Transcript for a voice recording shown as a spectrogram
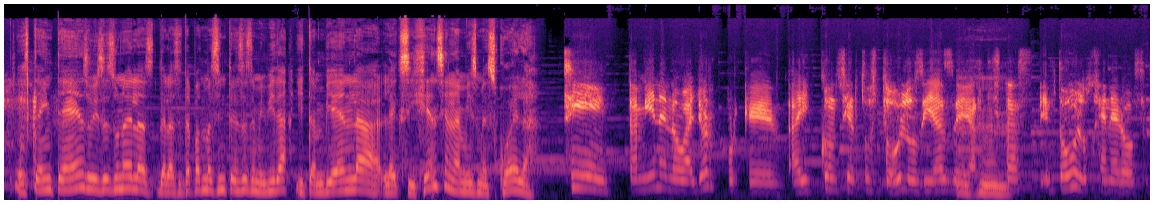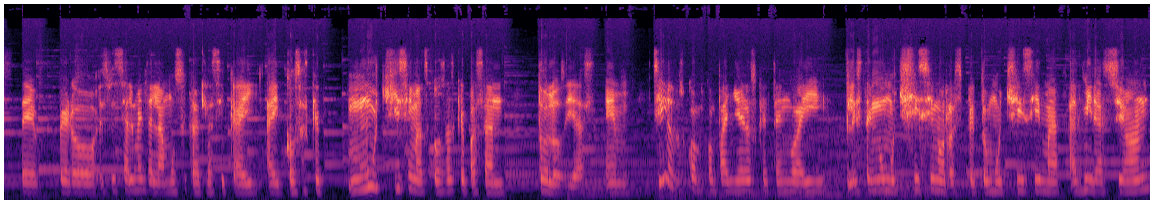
Está intenso y esa es una de las, de las etapas más intensas de mi vida y también la, la exigencia en la misma escuela. Sí, también en Nueva York, porque hay conciertos todos los días de artistas en todos los géneros, este, pero especialmente en la música clásica hay, hay cosas que, muchísimas cosas que pasan todos los días. Eh, sí, los compañeros que tengo ahí, les tengo muchísimo respeto, muchísima admiración.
